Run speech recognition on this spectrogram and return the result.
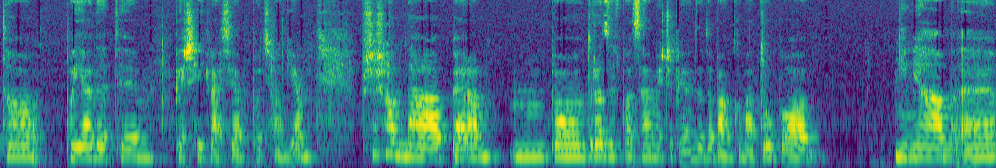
to pojadę tym pierwszej klasie pociągiem. Przyszłam na peron. Mm, Po drodze wpłacałam jeszcze pieniądze do bankomatu, bo nie miałam, e,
